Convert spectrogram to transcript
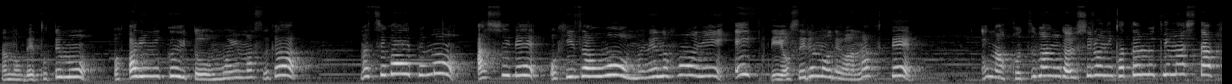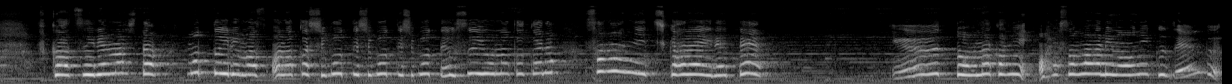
なのでとても分かりにくいと思いますが間違えても足でお膝を胸の方にえいって寄せるのではなくて今骨盤が後ろに傾きました。腹圧入れました。もっと入れます。お腹絞って絞って絞って薄いお腹からさらに力入れてぎゅーっとお腹におへそ周りのお肉全部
